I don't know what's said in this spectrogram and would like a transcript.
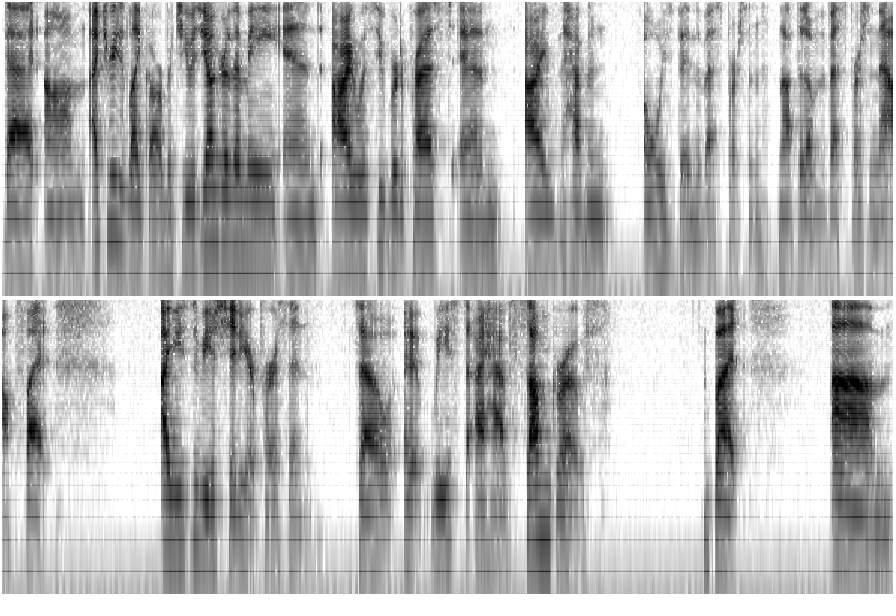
that um, I treated like garbage. He was younger than me, and I was super depressed, and I haven't always been the best person. Not that I'm the best person now, but I used to be a shittier person. So at least I have some growth. But um,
